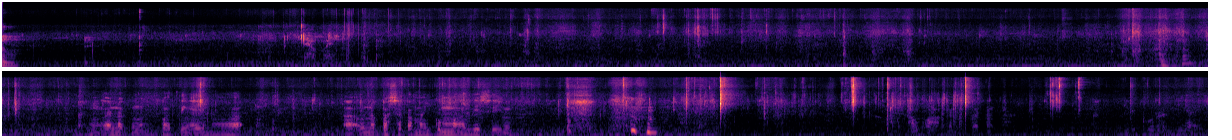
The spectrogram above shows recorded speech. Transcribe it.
Dapat. Ang anak ng pating ay na auna pa sa kamay kong magising. Hawakan pa na likuran niya eh.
